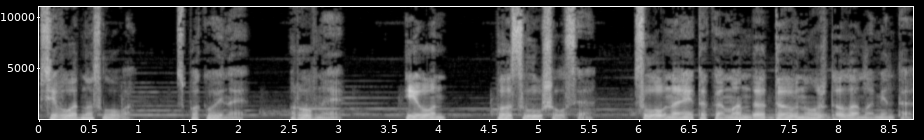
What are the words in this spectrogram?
Всего одно слово. Спокойное, ровное. И он послушался, словно эта команда давно ждала момента.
